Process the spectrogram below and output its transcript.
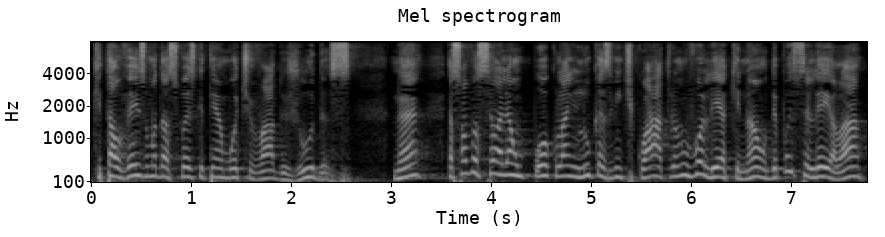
que talvez uma das coisas que tenha motivado Judas, né? É só você olhar um pouco lá em Lucas 24, eu não vou ler aqui não, depois você leia lá.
